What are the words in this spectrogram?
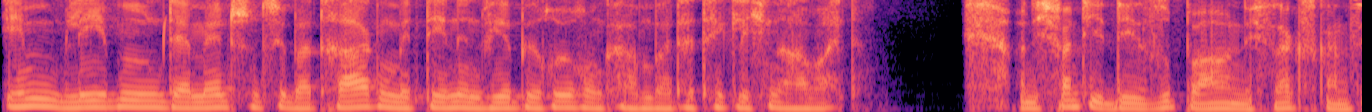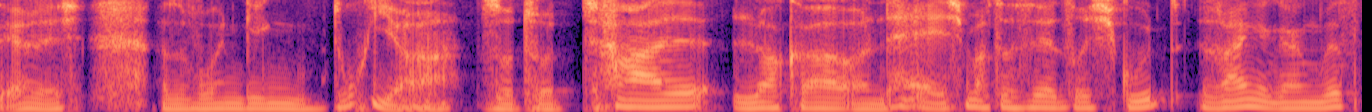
im Leben der Menschen zu übertragen, mit denen wir Berührung haben bei der täglichen Arbeit. Und ich fand die Idee super und ich sag's ganz ehrlich, also wohingegen du ja so total locker und hey, ich mach das jetzt richtig gut reingegangen bist.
